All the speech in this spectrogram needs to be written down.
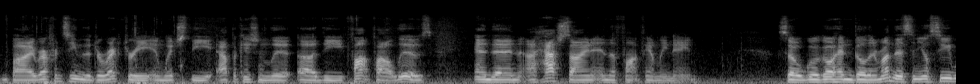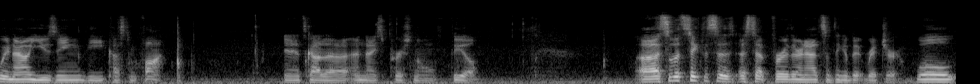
by referencing the directory in which the application uh, the font file lives, and then a hash sign and the font family name. So we'll go ahead and build and run this, and you'll see we're now using the custom font. And it's got a, a nice personal feel. Uh, so let's take this a, a, step further and add something a bit richer. We'll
